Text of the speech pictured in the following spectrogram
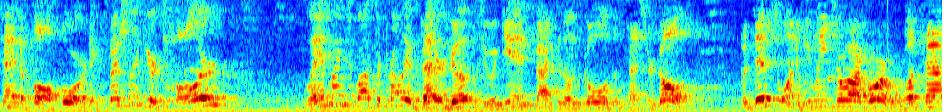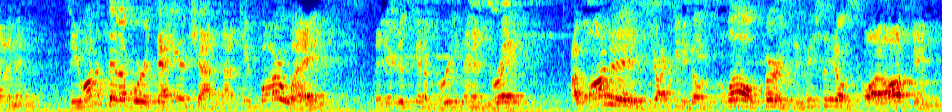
tend to fall forward, especially if you're taller Landmine squats are probably a better go-to. Again, back to those goals, assess your goals. But this one, if you lean too far forward, what's happening? So you want to set up where it's at your chest, not too far away. Then you're just going to breathe in and brace. I want to instruct you to go slow first. You usually don't squat often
